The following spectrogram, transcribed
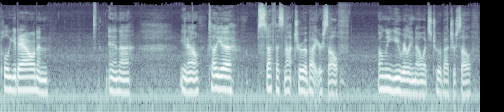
pull you down and and uh, you know, tell you stuff that's not true about yourself. Only you really know what's true about yourself.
